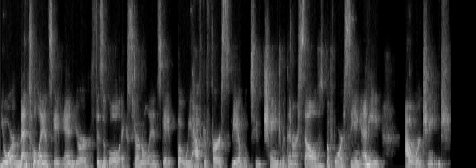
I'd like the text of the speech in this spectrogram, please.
your mental landscape and your physical external landscape. But we have to first be able to change within ourselves before seeing any outward change.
